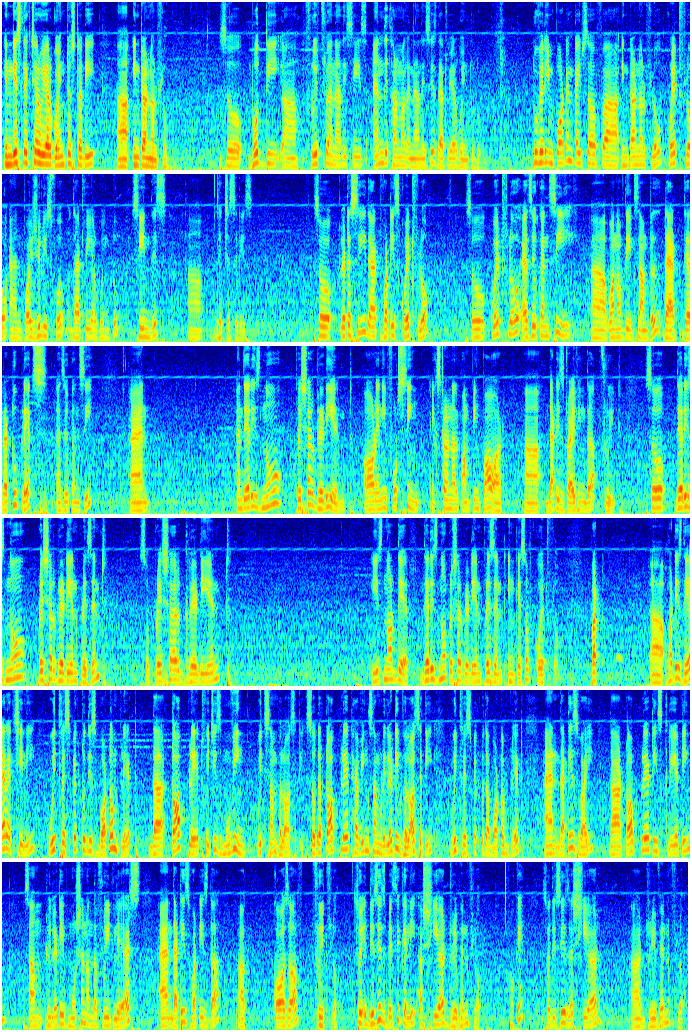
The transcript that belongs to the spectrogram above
In this lecture we are going to study uh, internal flow. So both the uh, fluid flow analysis and the thermal analysis that we are going to do. Two very important types of uh, internal flow, Couette flow and Poiseuille's flow that we are going to see in this uh, lecture series. So let us see that what is Couette flow. So Couette flow as you can see uh, one of the example that there are two plates as you can see and and there is no pressure gradient or any forcing external pumping power uh, that is driving the fluid. So there is no pressure gradient present. So pressure gradient is not there. There is no pressure gradient present in case of Couette flow. But uh, what is there actually with respect to this bottom plate the top plate which is moving with some velocity. So the top plate having some relative velocity with respect to the bottom plate and that is why the top plate is creating some relative motion on the fluid layers and that is what is the uh, cause of fluid flow. So this is basically a shear driven flow. Okay? So this is a shear uh, driven flow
